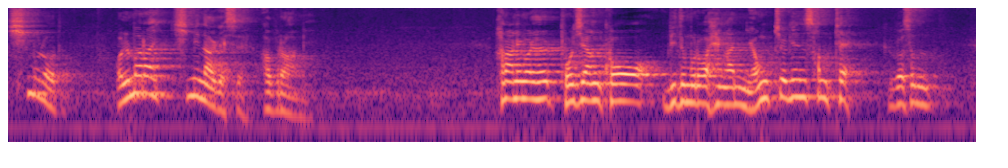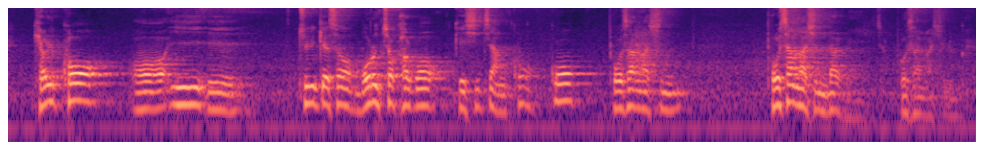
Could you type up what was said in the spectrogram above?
힘을 얻어. 얼마나 힘이 나겠어요. 아브라함이. 하나님을 보지 않고 믿음으로 행한 영적인 선택. 그것은 결코 어, 이, 이 주님께서 모른 척하고 계시지 않고 꼭 보상하신 보상하신다. 보상하시는 거예요.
